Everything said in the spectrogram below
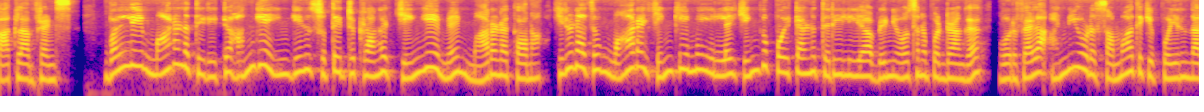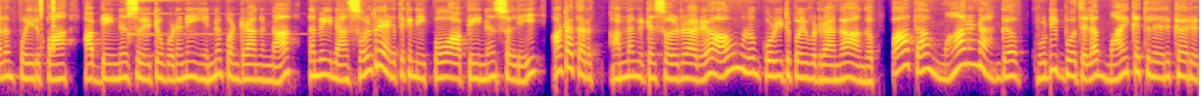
பார்க்கலாம் ஃப்ரெண்ட்ஸ் வள்ளி மாறனை தேடிட்டு அங்கே இங்கேன்னு சுத்திட்டு இருக்காங்க எங்கேயுமே மாறனை காணோம் என்னடாது மாறன் எங்கேயுமே இல்லை. எங்க போயிட்டான்னு தெரியலையா அப்படின்னு யோசனை பண்றாங்க. ஒருவேளை அண்ணியோட சமாதிக்கு போயிருந்தாலும் போயிருப்பான் அப்படின்னு சொல்லிட்டு உடனே என்ன பண்றாங்கன்னா தம்பி நான் சொல்ற இடத்துக்கு நீ போ அப்படின்னு சொல்லி ஆட்டோக்கார அண்ணங்கிட்ட சொல்றாரு. அவங்களும் கூட்டிட்டு போய் விடுறாங்க. அங்க பார்த்தா மாறன அங்க குடி போதில மயக்கத்துல இருக்காரு.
